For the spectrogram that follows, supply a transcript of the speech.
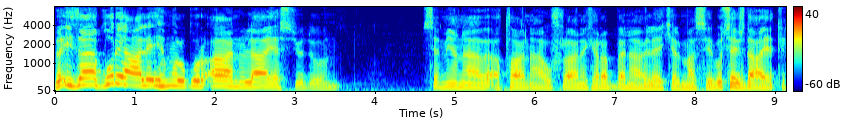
Ve izâ guri'a aleyhimul Kur'anu la yescudun. Semina ve atana ufraneke rabbena ileykel masir. Bu secde ayeti.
